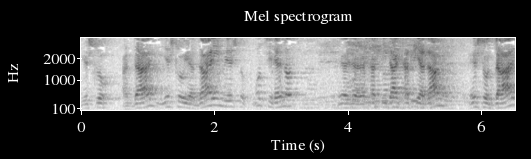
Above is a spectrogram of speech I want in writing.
יש לו, הדג, יש לו ידיים ויש לו, כמו סירנות, חצי דג, חצי אדם, יש לו דג,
